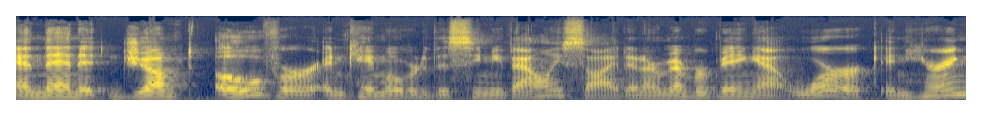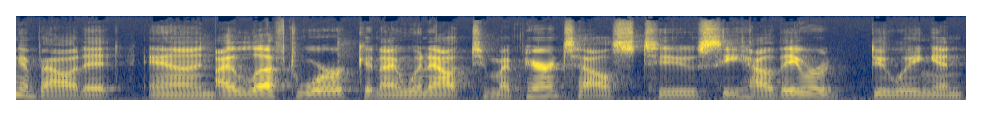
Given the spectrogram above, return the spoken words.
And then it jumped over and came over to the Simi Valley side. And I remember being at work and hearing about it. And I left work and I went out to my parents' house to see how they were doing and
